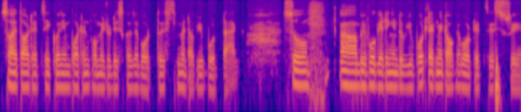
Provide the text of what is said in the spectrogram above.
So I thought it's equally important for me to discuss about this Meta Viewport tag. So uh, before getting into Viewport, let me talk about its history.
